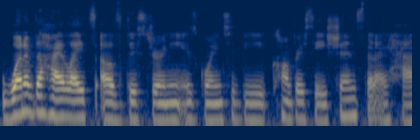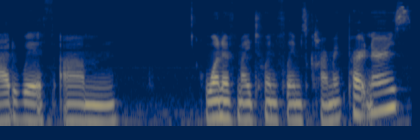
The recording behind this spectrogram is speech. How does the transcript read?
One of the highlights of this journey is going to be conversations that I had with um, one of my twin flames karmic partners.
